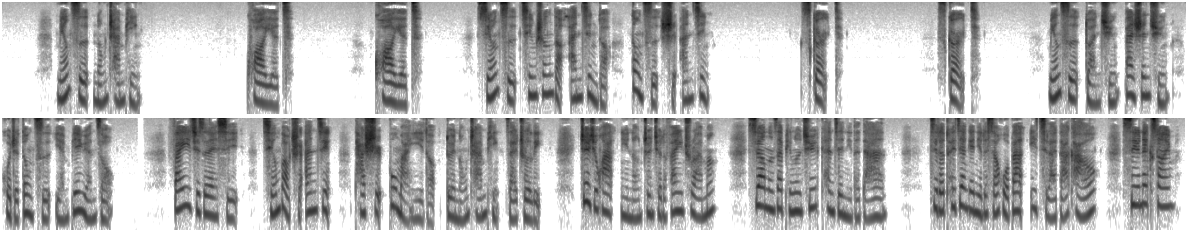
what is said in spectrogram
名词农产品。quiet，quiet，形容词轻声的、安静的，动词是安静。skirt skirt，名词短裙、半身裙，或者动词沿边缘走。翻译句子练习，请保持安静。他是不满意的，对农产品在这里。这句话你能正确的翻译出来吗？希望能在评论区看见你的答案，记得推荐给你的小伙伴一起来打卡哦。See you next time.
